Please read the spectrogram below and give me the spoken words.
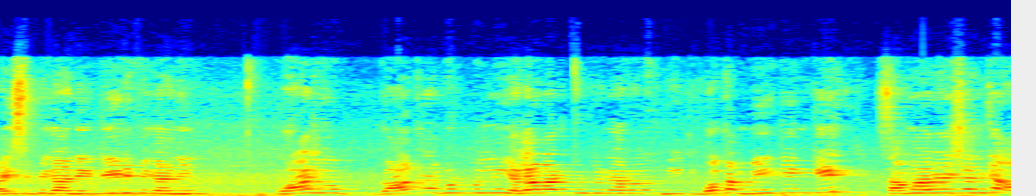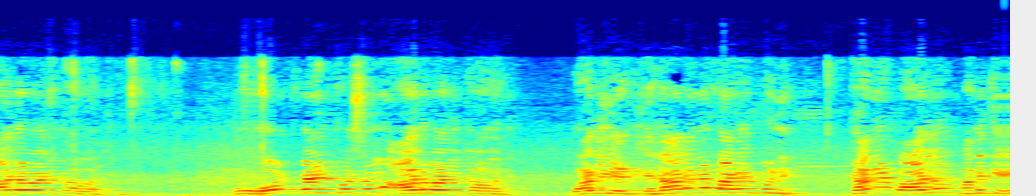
వైసీపీ కానీ టీడీపీ కానీ వాళ్ళు డ్వాక్రా గ్రూపుల్ని ఎలా వాడుకుంటున్నారు? ఒక మీటింగ్కి సమావేశానికి ఆడవాళ్ళు కావాలి. ఓట్ బ్యాంక్ కోసం ఆడవాళ్ళు కావాలి. వాళ్ళు ఎలా ఎలాగైనా పాడైపోయి కానీ వాళ్ళు మనకి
